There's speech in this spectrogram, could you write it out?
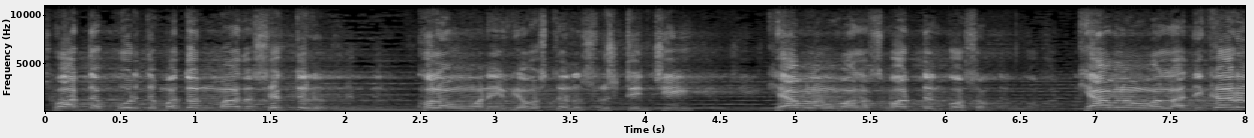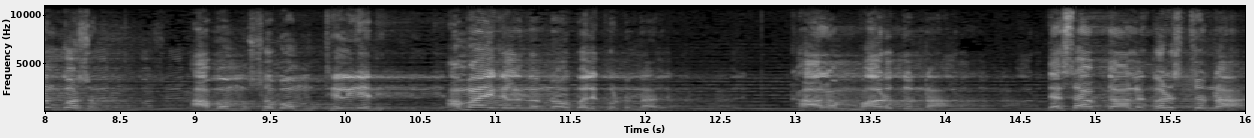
స్వార్థపూరిత మతోన్మాద శక్తులు కులం అనే వ్యవస్థను సృష్టించి కేవలం వాళ్ళ స్వార్థం కోసం కేవలం వాళ్ళ అధికారం కోసం అభం శుభం తెలియని అమాయకులందరినో బలికుంటున్నారు. కాలం మారుతున్నా దశాబ్దాలు గడుస్తున్నా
